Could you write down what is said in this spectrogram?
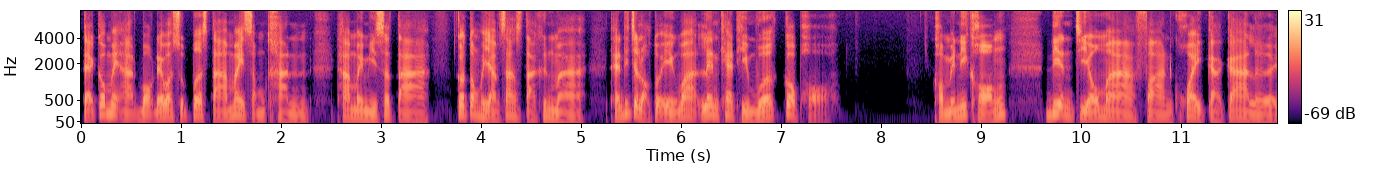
แต่ก็ไม่อาจบอกได้ว่าซูเปอร์สตาร์ไม่สำคัญ ถ้าไม่มีสตาร์ก็ต้องพยายามสร้างสตาร์ขึ้นมา แทนที่จะหลอกตัวเองว่าเล่นแค่ทีมเวิร์กก็พอ คอมเมนต์นี้ของเดียนเจียวมาฟานไขว้กาก้าเลย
